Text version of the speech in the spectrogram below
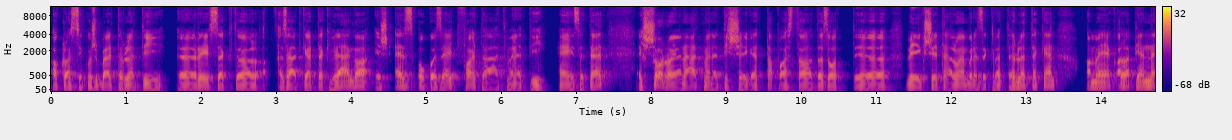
a klasszikus belterületi részektől az átkertek világa, és ez okoz egyfajta átmeneti helyzetet. Egy sor olyan átmenetiséget tapasztalhat az ott végsétáló ember ezeken a területeken, amelyek alapján ne,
